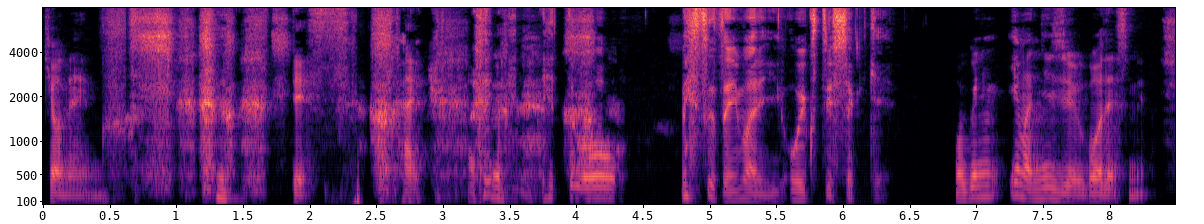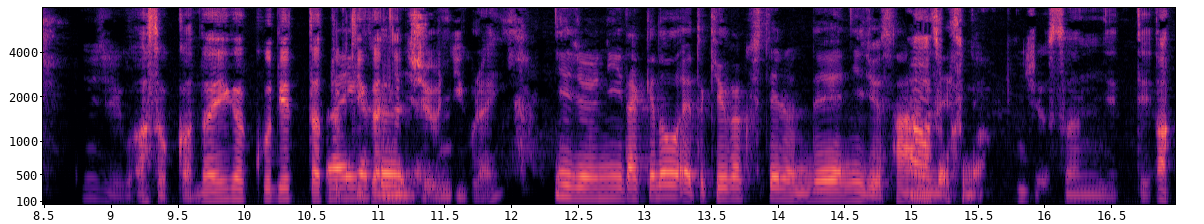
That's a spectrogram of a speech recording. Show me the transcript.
去年 です。はい。えっと、メスさん今おいくつでしたっけ？僕に今25ですね。25あ、そっか。大学出た時が大学22ぐらい？22だけど、えっと、休学してるんで23ですね。?23 出て。あ、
